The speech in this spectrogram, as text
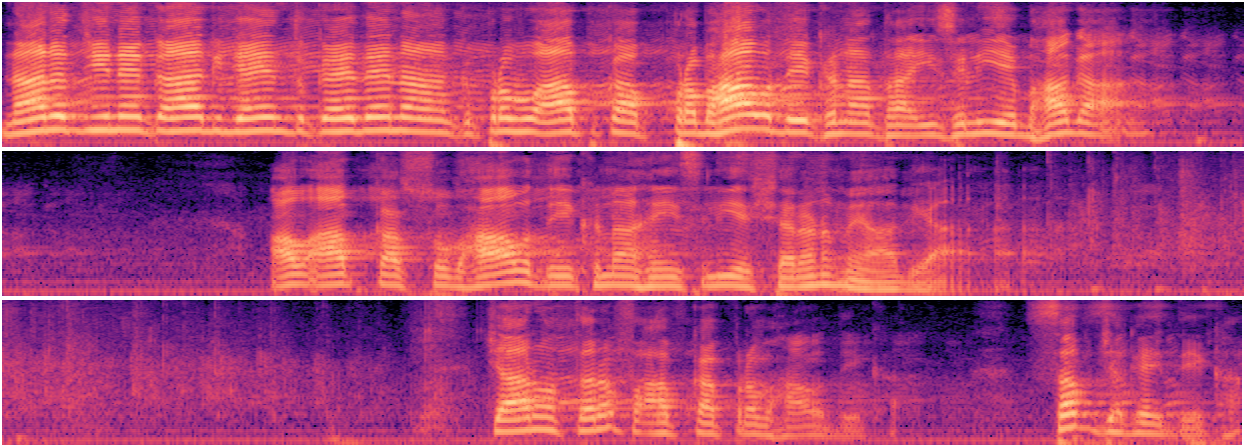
नारद जी ने कहा कि जयंत, कह देना कि प्रभु, आपका प्रभाव देखना था, इसलिए भागा। अब आपका स्वभाव देखना है, इसलिए शरण में आ गया। चारों तरफ़ आपका प्रभाव देखा, सब जगह देखा,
